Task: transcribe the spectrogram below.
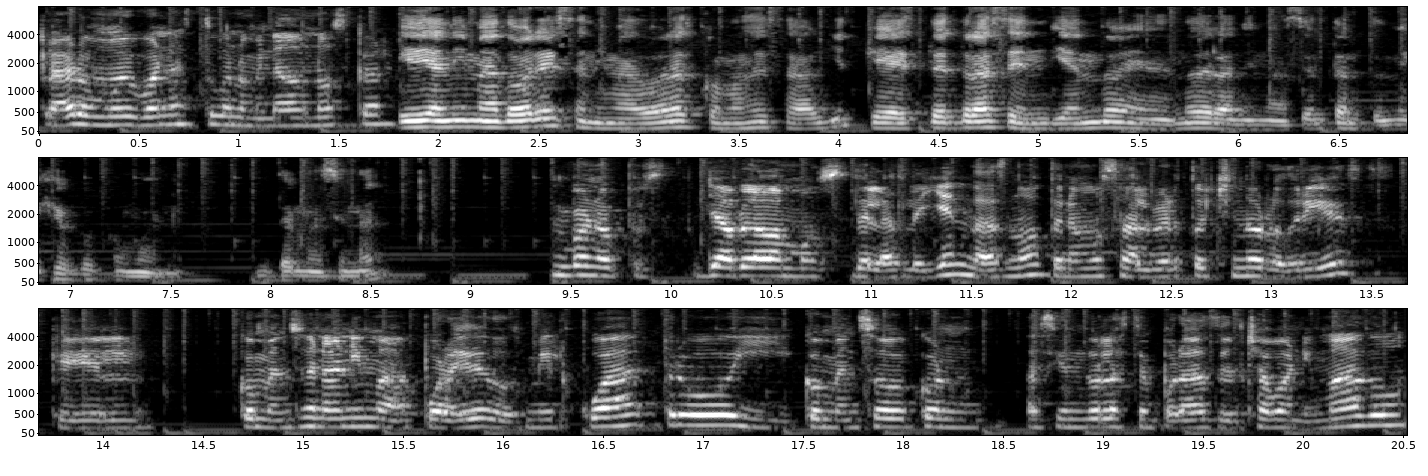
Claro, muy buena, estuvo nominado un Oscar. ¿Y de animadores, animadoras, conoces a alguien que esté trascendiendo en de la animación tanto en México como en internacional? Bueno, pues ya hablábamos de las leyendas, ¿no? Tenemos a Alberto Chino Rodríguez, que él comenzó en Anima por ahí de 2004 y comenzó con haciendo las temporadas del Chavo Animado.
